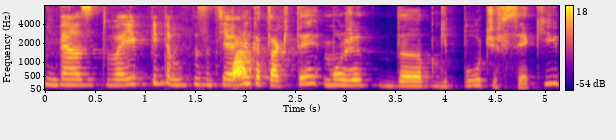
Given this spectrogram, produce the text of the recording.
Да, за това и питам за тях. Паникатаките може да ги получи всеки.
